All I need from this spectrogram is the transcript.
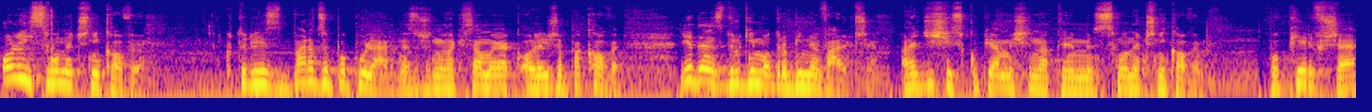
olej słonecznikowy, który jest bardzo popularny, zresztą tak samo jak olej rzepakowy. Jeden z drugim odrobinę walczy, ale dzisiaj skupiamy się na tym słonecznikowym. Po pierwsze,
